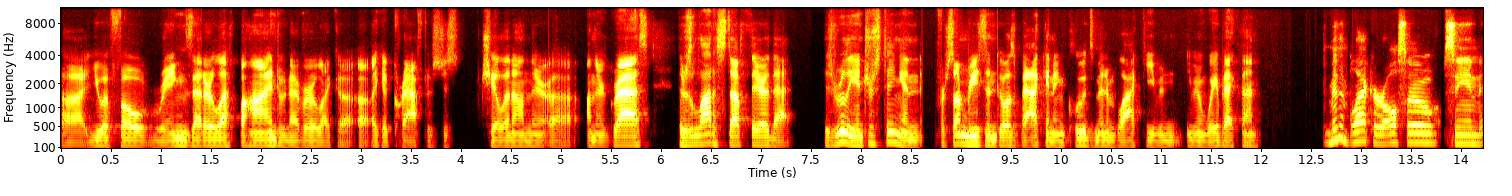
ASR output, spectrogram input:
uh, UFO rings that are left behind whenever like a, a like a craft was just chilling on their uh, on their grass. There's a lot of stuff there that is really interesting, and for some reason goes back and includes Men in Black even even way back then. Men in Black are also seen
